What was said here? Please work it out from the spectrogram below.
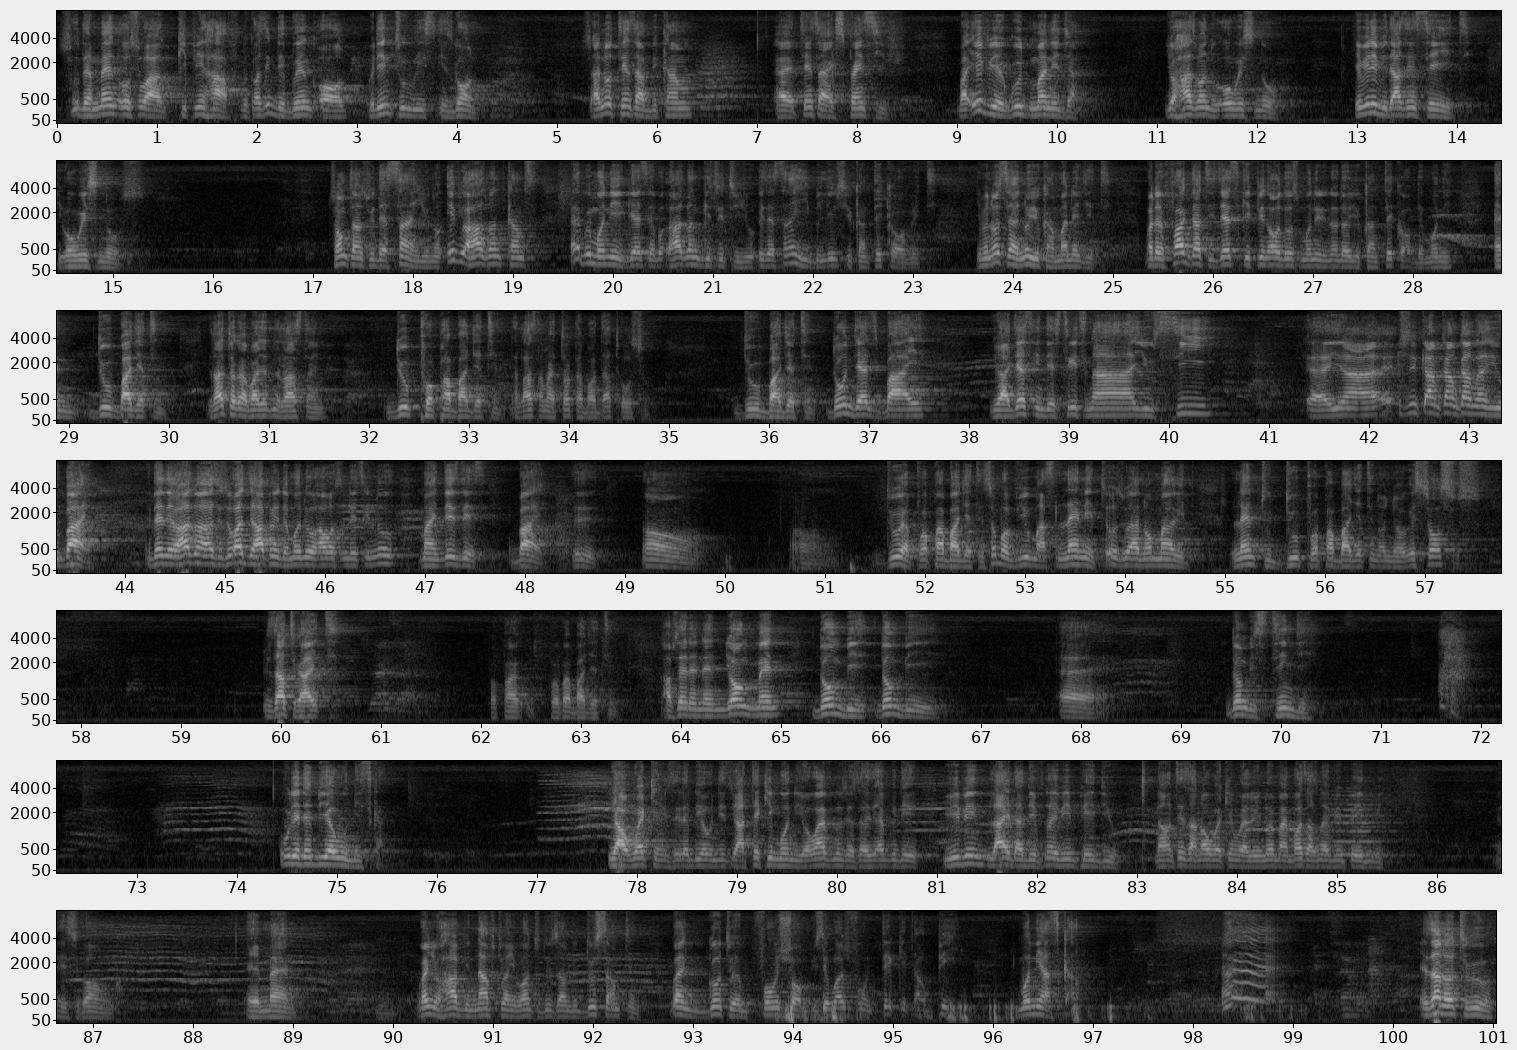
So the men also are keeping half because if they bring all, within two weeks, it's gone. So I know things have become, uh, things are expensive. But if you're a good manager, your husband will always know. Even if he doesn't say it, he always knows. Sometimes with the son, you know, if your husband comes, every money he gets, your husband gives it to you, it's a sign he believes you can take care of it. You may not say, I know you can manage it. But the fact that he's just keeping all those money, you know that you can take care of the money and do budgeting. Did I talk about budgeting the last time? Do proper budgeting. The last time I talked about that also. Do budgeting. Don't just buy. You are just in the streets now. You see, uh, you know, come, come, come, come. You buy. then the husband asks you, so what's happening in the morning? I was in this, you know, my this, this, buy. No. Oh. Do a proper budgeting. Some of you must learn it. Those who are not married, learn to do proper budgeting on your resources. Is that right? Proper, proper budgeting. I've said, and then young men, don't be, don't be, uh, don't be stingy. Ah. Who did be a? You are working, you are taking money. Your wife knows yourself every day. You even lie that they've not even paid you. Now things are not working well. You know, my boss has not even paid me. It's wrong. Amen. When you have enough and you want to do something, do something. Go and go to a phone shop. You say, What phone? Take it, I'll pay. Money has come. Ah. Is that not true?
